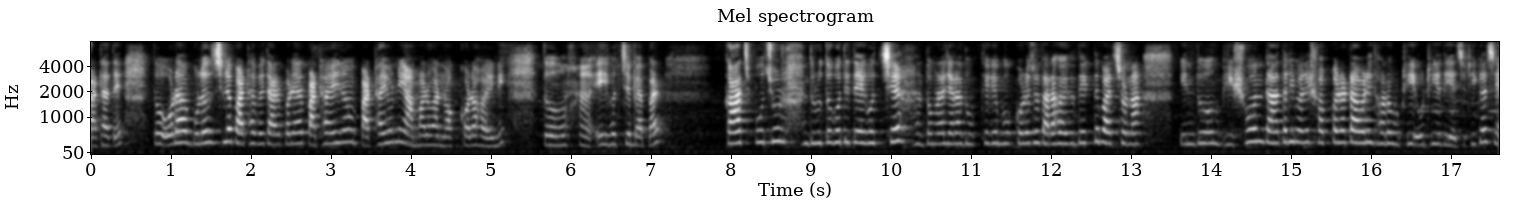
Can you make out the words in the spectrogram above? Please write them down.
পাঠাতে। তো ওরা বলেছিল পাঠাবে তারপরে আর পাঠাইও পাঠাইও নি আমারও আর নক করা হয়নি। তো হ্যাঁ, এই হচ্ছে ব্যাপার। কাজ প্রচুর দ্রুতগতিতে এগোচ্ছে। তোমরা যারা দূর থেকে বুক করেছ, তারা হয়তো দেখতে পাচ্ছ না, কিন্তু ভীষণ তাড়াতাড়ি মানে সব কটা টাওয়ারই ধরো উঠিয়ে উঠিয়ে দিয়েছে, ঠিক আছে?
